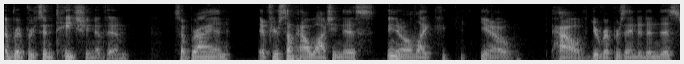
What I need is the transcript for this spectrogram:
a representation of him. So, Bryan, if you're somehow watching this, you know, like, you know, how you're represented in this,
